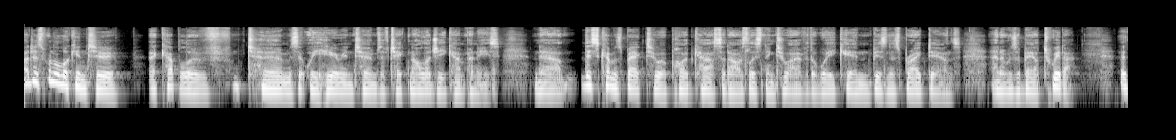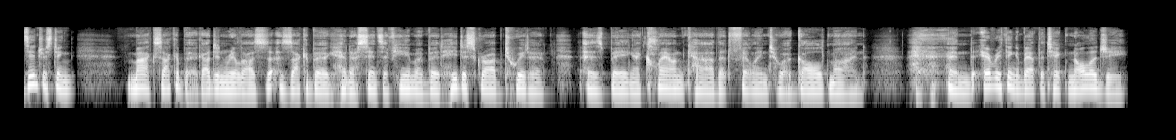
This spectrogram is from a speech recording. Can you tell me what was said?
I just want to look into a couple of terms that we hear in terms of technology companies. Now, this comes back to a podcast that I was listening to over the weekend, Business Breakdowns, and it was about Twitter. It's interesting. Mark Zuckerberg, I didn't realize Zuckerberg had a sense of humor, but he described Twitter as being a clown car that fell into a gold mine. and everything about the technology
